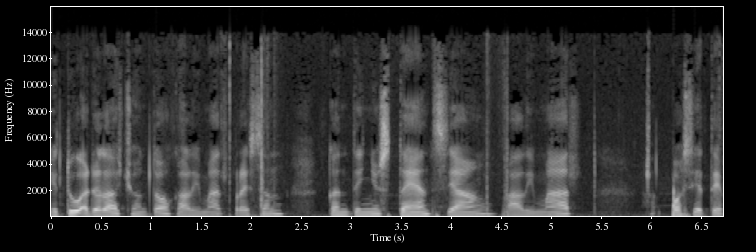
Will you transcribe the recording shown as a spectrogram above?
Itu adalah contoh kalimat present continuous tense yang kalimat positif.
